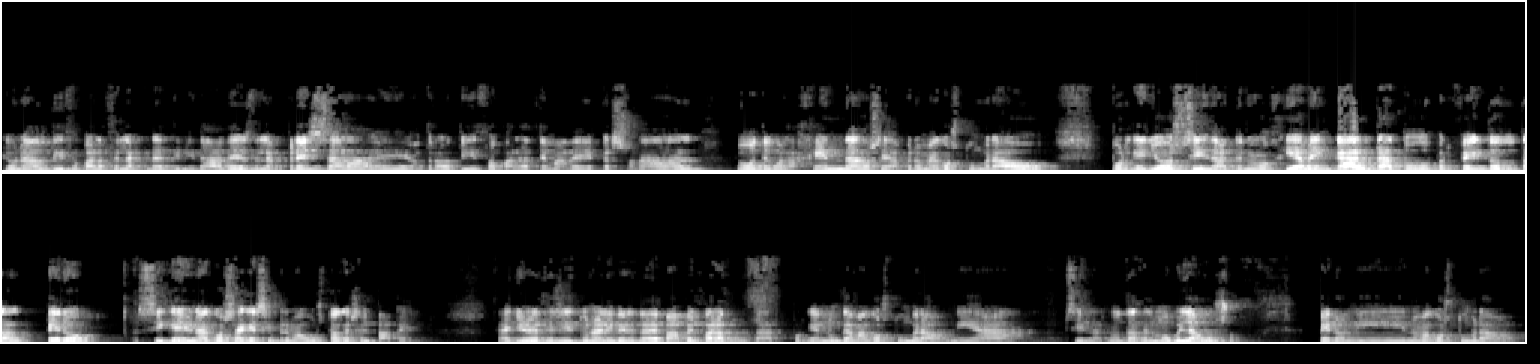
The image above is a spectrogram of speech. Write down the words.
Que una la utilizo para hacer las creatividades de la empresa, eh, otra la utilizo para el tema de personal. Luego tengo la agenda, o sea, pero me he acostumbrado. Porque yo sí, la tecnología me encanta, todo perfecto, total. Pero sí que hay una cosa que siempre me ha gustado, que es el papel. O sea, yo necesito una libreta de papel para apuntar, porque nunca me he acostumbrado ni a. Sí, las notas del móvil la uso, pero ni no me he acostumbrado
